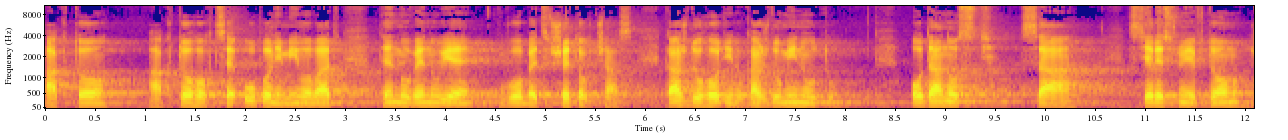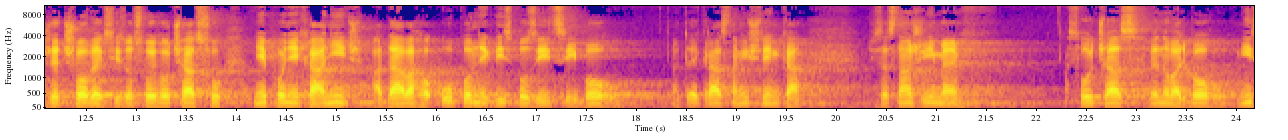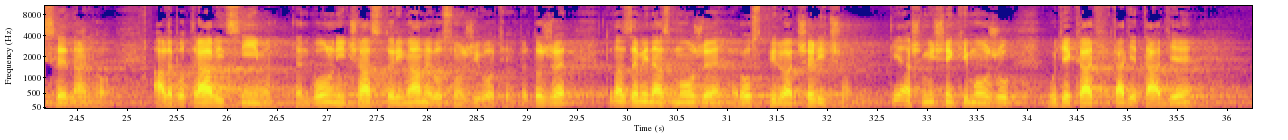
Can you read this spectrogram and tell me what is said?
a kto, a kto ho chce úplne milovať, ten mu venuje vôbec všetok čas, každú hodinu, každú minútu. Odanosť sa stelesňuje v tom, že človek si zo svojho času neponechá nič a dáva ho úplne k dispozícii Bohu. A to je krásna myšlienka, že sa snažíme svoj čas venovať Bohu, myslieť na ňo, alebo tráviť s ním ten voľný čas, ktorý máme vo svojom živote. Pretože tu na zemi nás môže rozpíľovať čeličo. Tie naše myšlienky môžu utekať kade tade,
